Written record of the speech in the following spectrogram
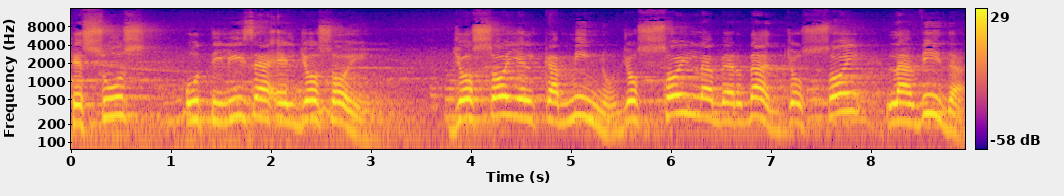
Jesús utiliza el yo soy yo soy el camino, yo soy la verdad, yo soy la vida.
